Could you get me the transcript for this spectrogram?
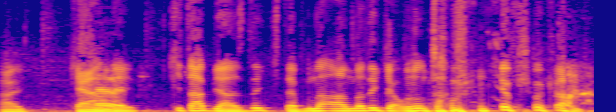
Hayır, Kenan Evet. Bey kitap yazdı. Kitabını almadık ya onun tavrını yapıyor galiba.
